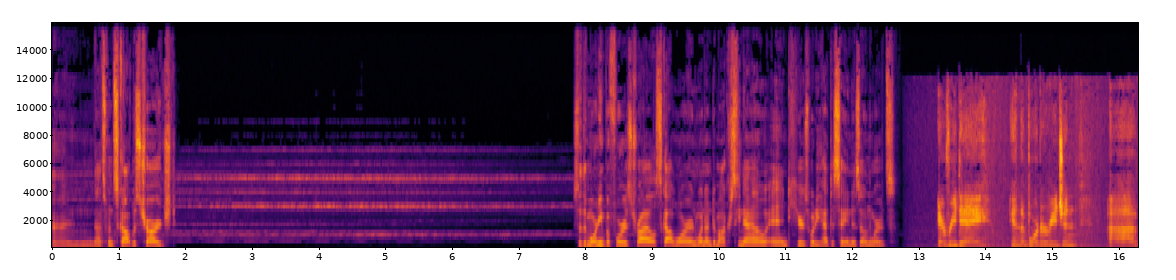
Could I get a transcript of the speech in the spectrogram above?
and that's when Scott was charged. So the morning before his trial, Scott Warren went on Democracy Now! and here's what he had to say in his own words. Every day in the border region, uh,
